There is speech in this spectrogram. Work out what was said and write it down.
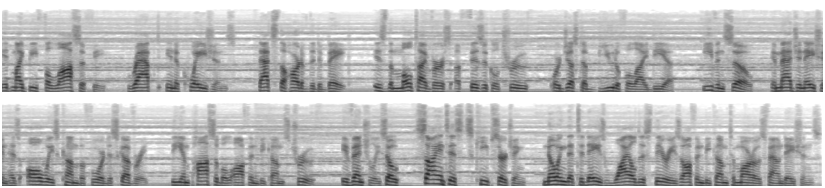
It might be philosophy, wrapped in equations. That's the heart of the debate. Is the multiverse a physical truth, or just a beautiful idea? Even so, imagination has always come before discovery. The impossible often becomes truth. Eventually, so scientists keep searching, knowing that today's wildest theories often become tomorrow's foundations.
